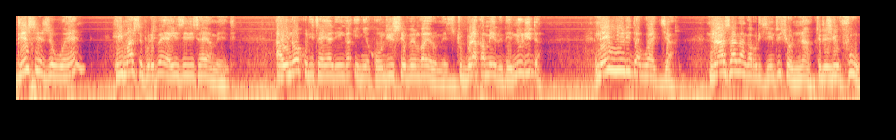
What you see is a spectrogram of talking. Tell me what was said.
This is when he must prepare his retirement. Alina okulitayalinga in a conducive environment to blackmail the new leader. Naye new leader bwajja nasanga nga buli kintu kyonna kifu.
